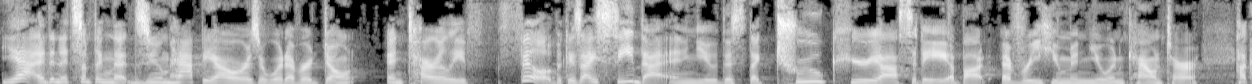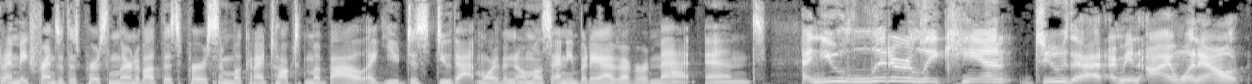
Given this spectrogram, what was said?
Yeah. And then it's something that Zoom happy hours or whatever don't entirely fill because I see that in you, this like true curiosity about every human you encounter. How can I make friends with this person, learn about this person? What can I talk to them about? Like you just do that more than almost anybody I've ever met. And, and you literally can't do that. I mean, I went out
